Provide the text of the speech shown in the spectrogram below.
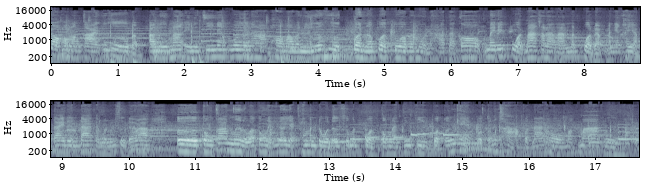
ปออกกำลังกายก็คือแบบ alert มากเอเนอร์จีแน่นเวอร์นะคะ พอมาวันนี้ก็คือปวดเนื้อปวดตัวไปหมดนะคะ แต่ก็ไม่ได้ปวดมากขนาดนั้น มันปวดแบบมันยังขยับได้เดินได้ แต่มันรู้สึกได้ว่าเออตรงกล้ามเนื้อหรือว่าตรงไหนที่เราอยากให้มันโดนเออคือมันปวดตรงนั้นจริง ๆ ปวดต้นแขนปวดต้นขาปวดหน้าท้องมาก ๆเลยนะคะ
